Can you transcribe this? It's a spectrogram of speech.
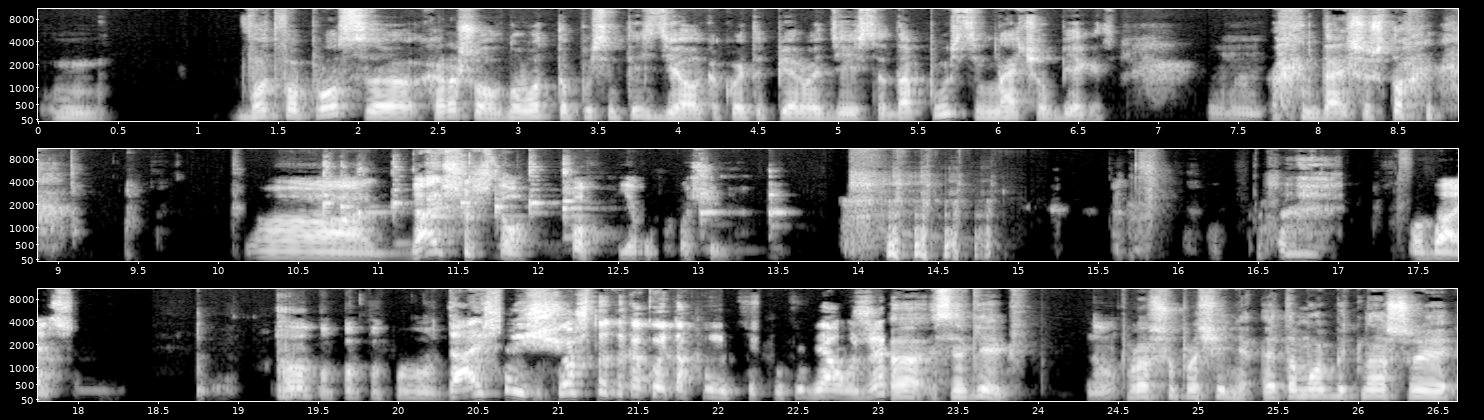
вот вопрос, э, хорошо, ну вот, допустим, ты сделал какое-то первое действие, допустим, начал бегать. Угу. Дальше что? А, дальше что? О, я прошу прощения. Что дальше? Дальше еще что-то, какой-то пунктик. У тебя уже... А, Сергей, ну? Прошу прощения, это может быть наши,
